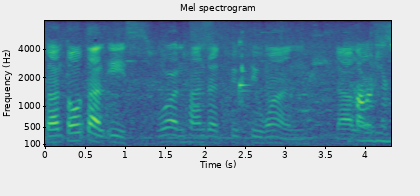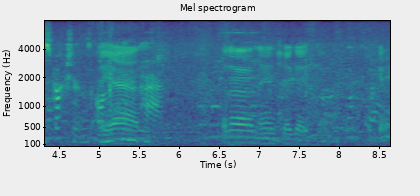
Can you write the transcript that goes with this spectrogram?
So, ang total is $151. Follow the instructions on the Ayan. pin pad. Tala, na yan siya guys. Okay.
